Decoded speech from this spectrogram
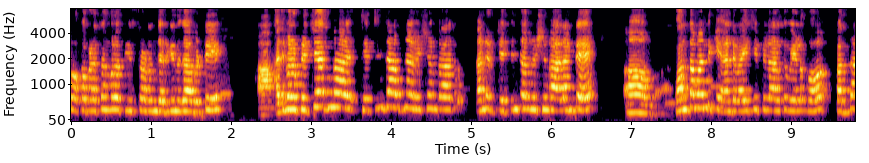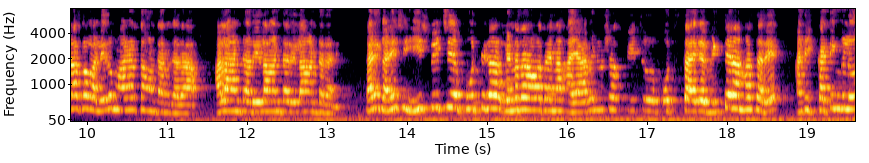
ఒక ప్రసంగంలో తీసుకోవడం జరిగింది కాబట్టి అది మనం ప్రత్యేకంగా చర్చించాల్సిన విషయం కాదు. అంటే చర్చించాల్సిన విషయం కాదంటే ఆ కొంతమందికి అంటే వైసీపీ వాళ్ళకి వీళ్ళకో పెద్దాక వాళ్ళు ఏదో మాట్లాడుతూ ఉంటారు కదా. అలా అంటారు ఇలా అంటారు ఇలా అంటారు అని కానీ కనీసం ఈ స్పీచ్ పూర్తిగా విన్న తర్వాత అయినా ఆ యాభై నిమిషాల స్పీచ్ పూర్తి స్థాయిగా వింటేనన్నా సరే అంటే ఈ కటింగ్లు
